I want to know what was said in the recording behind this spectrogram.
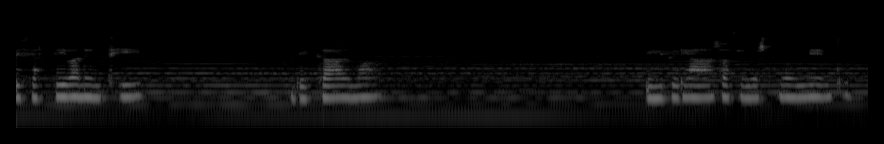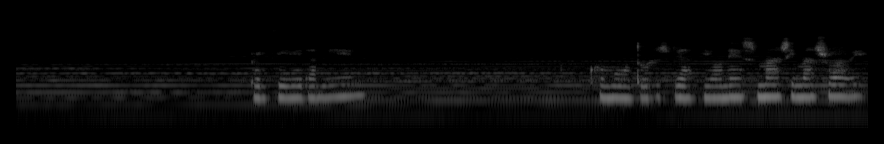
que se activan en ti de calma y relajas haciendo este movimiento. Percibe también como tu respiración es más y más suave.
